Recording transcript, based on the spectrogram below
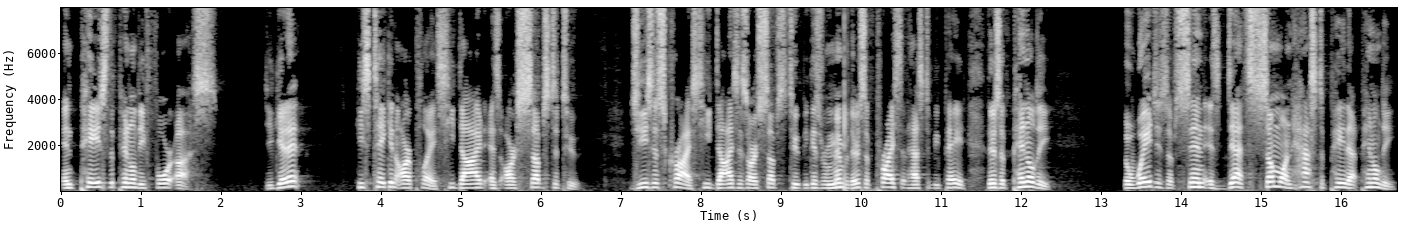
and pays the penalty for us. Do you get it? He's taken our place. He died as our substitute. Jesus Christ, He dies as our substitute because remember, there's a price that has to be paid. There's a penalty. The wages of sin is death. Someone has to pay that penalty.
